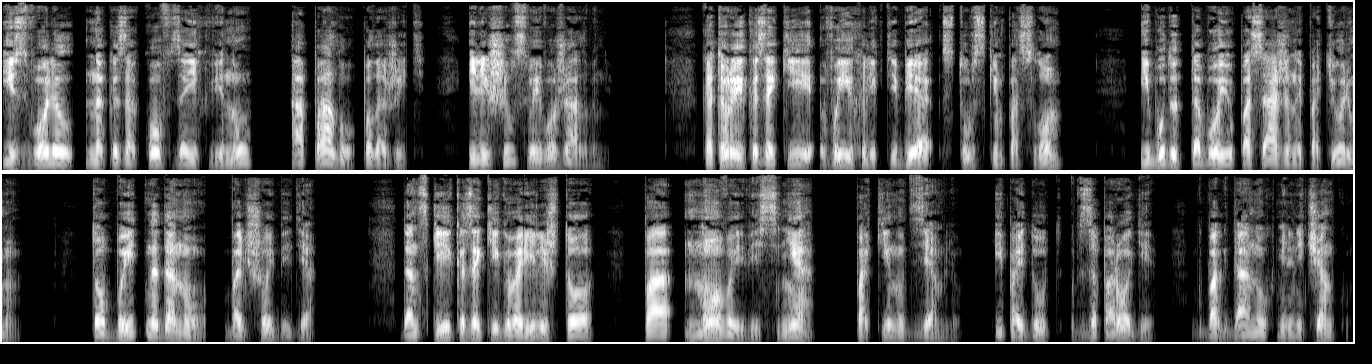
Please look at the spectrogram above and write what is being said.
изволил на казаков за их вину опалу положить и лишил своего жалования, которые казаки выехали к тебе с турским послом и будут тобою посажены по тюрьмам, то быть на Дону большой беде. Донские казаки говорили, что по новой весне покинут землю и пойдут в Запороге к Богдану Хмельниченку.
